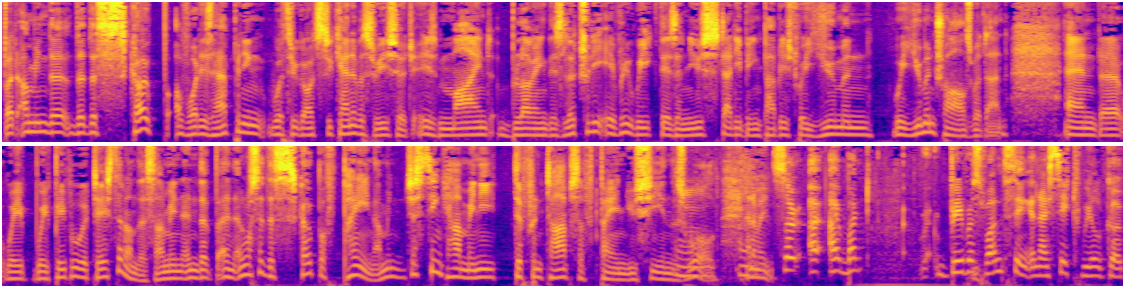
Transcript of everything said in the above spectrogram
But I mean, the, the, the scope of what is happening with regards to cannabis research is mind blowing. There's literally every week there's a new study being published where human where human trials were done, and uh, where where people were tested on this. I mean, and the and also the scope of pain. I mean, just think how many different types of pain you see in this world. And I mean, So I, I want. There was one thing, and I said we'll go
